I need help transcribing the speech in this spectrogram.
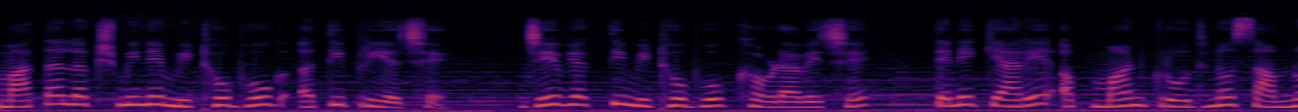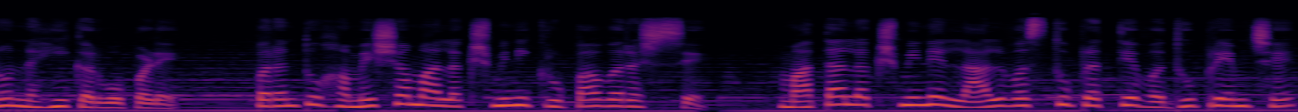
માતા લક્ષ્મીને મીઠો ભોગ અતિપ્રિય છે. જે વ્યક્તિ મીઠો ભોગ ખવડાવે છે, તેને ક્યારેય અપમાન ક્રોધનો સામનો નહીં કરવો પડે. પરંતુ હંમેશા મા લક્ષ્મીની કૃપા વરસશે. માતા લક્ષ્મીને લાલ વસ્તુ પ્રત્યે વધુ પ્રેમ છે.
